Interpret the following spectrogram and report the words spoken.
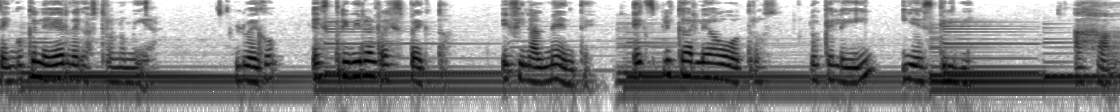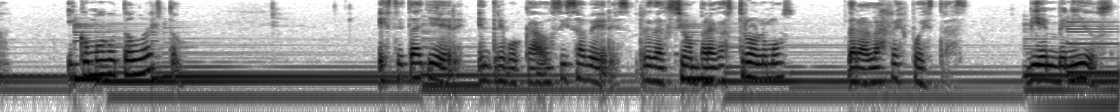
tengo que leer de gastronomía. Luego, escribir al respecto. Y finalmente, explicarle a otros lo que leí y escribí. Ajá. ¿Y cómo hago todo esto? Este taller entre bocados y saberes, redacción para gastrónomos, dará las respuestas. Bienvenidos.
